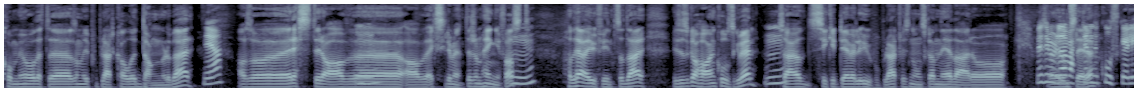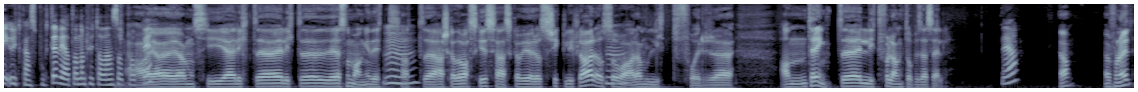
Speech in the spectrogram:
kommer jo dette som vi populært kaller danglebær. Ja. Altså rester av, Mm. uh, av ekskrementer som henger fast. Og det er ufint. Så der, hvis du skal ha en kosekveld, Mm. så er jo sikkert det veldig upopulært hvis noen skal ned der og Men tror du det har vært en kosekveld i utgangspunktet ved at han har putta den såpe Ja, oppi? jeg, jeg må si jeg likte, likte resonnementet ditt. Mm. At uh, her skal det vaskes, her skal vi gjøre oss skikkelig klar. Og så var han litt for uh, Han trengte litt for langt opp i seg selv. Ja. Ja, Er du fornøyd?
